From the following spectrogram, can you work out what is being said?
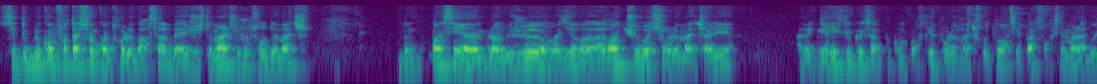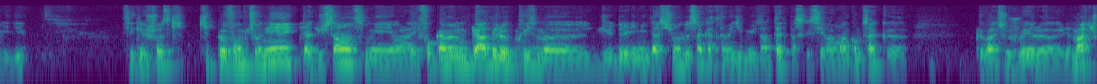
cette double confrontation contre le Barça, ben justement, elle se joue sur deux matchs. Donc, penser à un plan de jeu, on va dire, aventureux sur le match aller, avec les risques que ça peut comporter pour le match retour, c'est pas forcément la bonne idée c'est quelque chose qui, peut fonctionner, qui a du sens, mais il faut quand même garder le prisme euh, de l'élimination de 190 minutes en tête parce que c'est vraiment comme ça que, que va se jouer le, les matchs.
